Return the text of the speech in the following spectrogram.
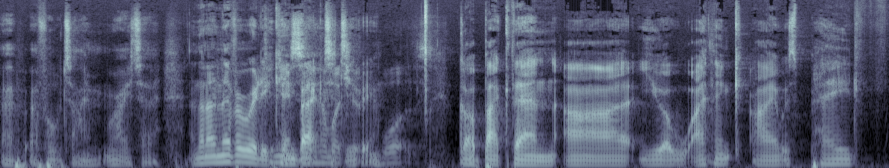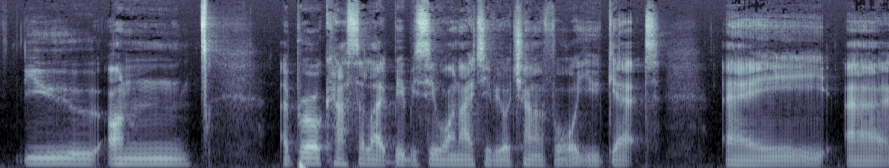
a, a full-time writer, and then I never really Can came back to TV. God, back then, uh, you I think I was paid you on a broadcaster like BBC One, ITV, or Channel Four. You get a uh,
